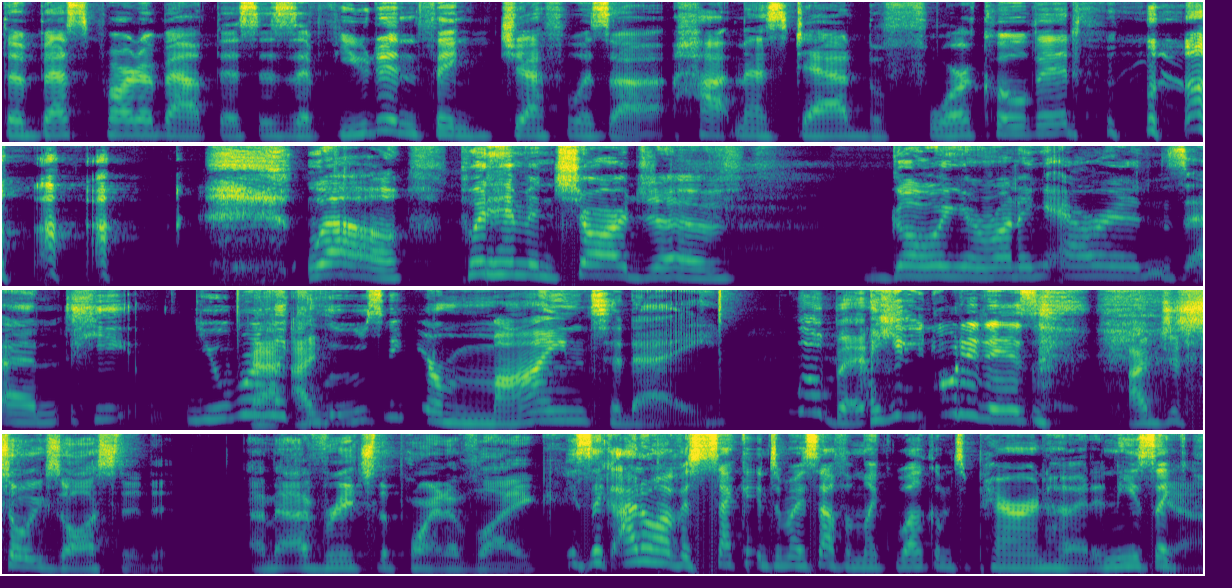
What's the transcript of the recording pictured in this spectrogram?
the best part about this is if you didn't think Jeff was a hot mess dad before COVID, well, put him in charge of going and running errands and he you were like I- losing your mind today. a little bit. I, you know what it is? I'm just so exhausted. I mean, I've reached the point of like, He's like, I don't have a second to myself. I'm like, welcome to parenthood. And he's like, Yeah.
